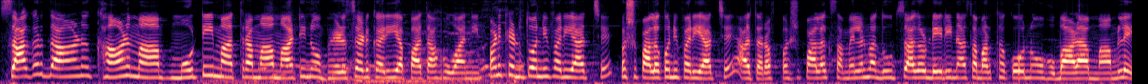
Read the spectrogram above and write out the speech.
સાગરદાણ ખાણમાં મોટી માત્રામાં માટીનો ભેળસેળ કરી અપાતા હોવાની પણ ખેડૂતોની ફરિયાદ છે. પશુપાલકોની ફરિયાદ છે. આ તરફ પશુપાલક સંમેલનમાં દૂધસાગર ડેરીના સમર્થકોનો હોબાળા મામલે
